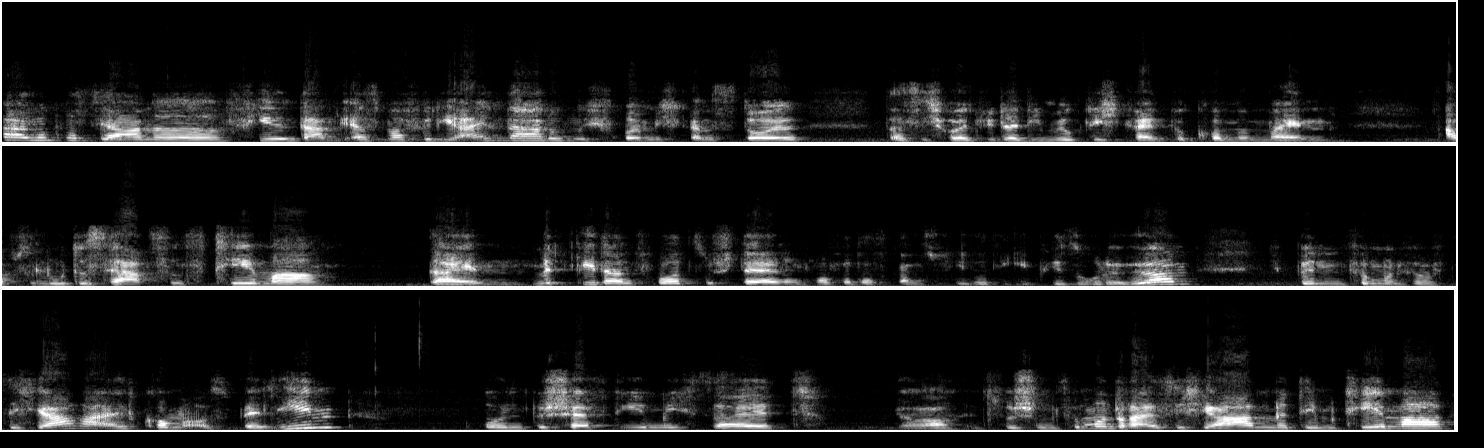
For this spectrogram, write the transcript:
Hallo Christiane, vielen Dank erstmal für die Einladung. Ich freue mich ganz doll, dass ich heute wieder die Möglichkeit bekomme, meinen absolutes Herzensthema deinen Mitgliedern vorzustellen und hoffe, dass ganz viele die Episode hören. Ich bin 55 Jahre alt, komme aus Berlin und beschäftige mich seit ja, inzwischen 35 Jahren mit dem Thema.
